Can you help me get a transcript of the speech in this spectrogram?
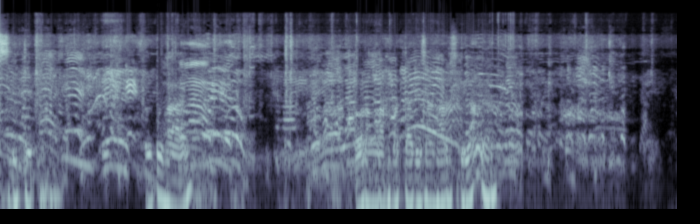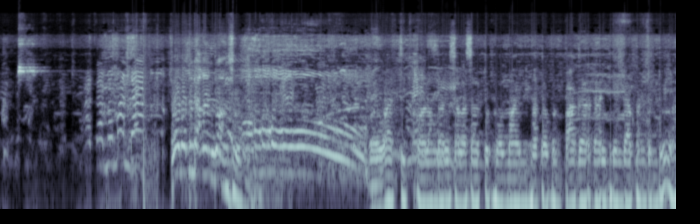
sedikit sentuhan orang Rahmat tadi saya harus dilanggar. Coba tendangan langsung lewati kolong dari salah satu pemain ataupun pagar dari Brindapan tentunya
